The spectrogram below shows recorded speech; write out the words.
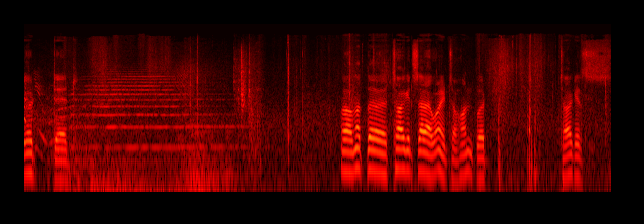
You're going Well, not the targets that I wanted to hunt, but targets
